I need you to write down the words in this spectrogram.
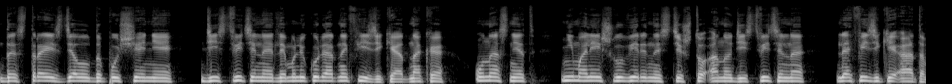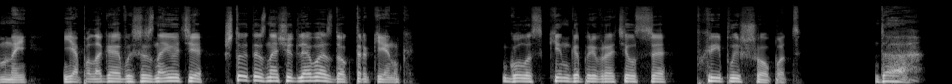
Дестрей сделал допущение, действительное для молекулярной физики, однако у нас нет ни малейшей уверенности, что оно действительно для физики атомной. Я полагаю, вы сознаете, что это значит для вас, доктор Кинг?» Голос Кинга превратился в хриплый шепот. «Да»,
